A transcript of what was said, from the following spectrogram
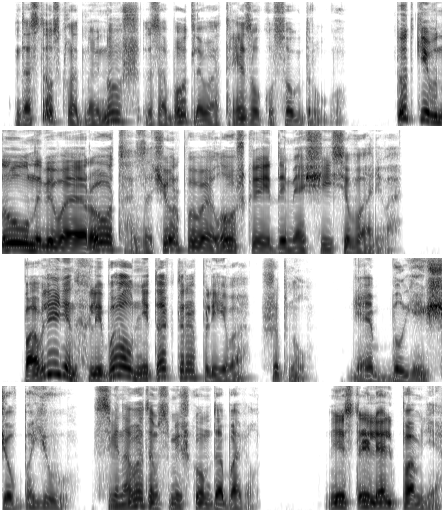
— достал складной нож, заботливо отрезал кусок другу. Тот кивнул, набивая рот, зачерпывая ложкой дымящееся варево. Павленин хлебал не так торопливо, шепнул. «Не был я еще в бою», — с виноватым смешком добавил. «Не стреляли по мне,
